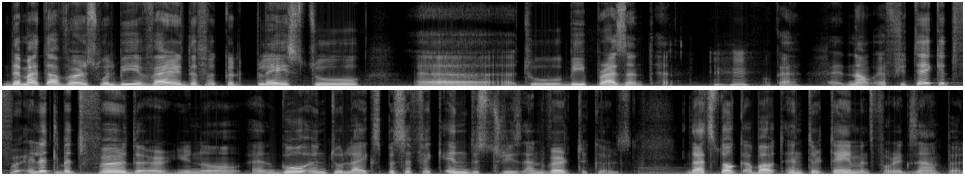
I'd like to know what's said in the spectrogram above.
the metaverse will be a very difficult place to uh, to be present in. Mhm. Okay. Now, if you take it a little bit further, you know, and go into like specific industries and verticals, let's talk about entertainment, for example.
